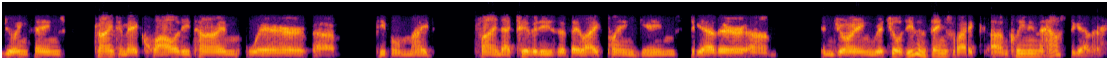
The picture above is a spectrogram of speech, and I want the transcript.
doing things, trying to make quality time where uh, people might find activities that they like, playing games together, um, enjoying rituals, even things like um, cleaning the house together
